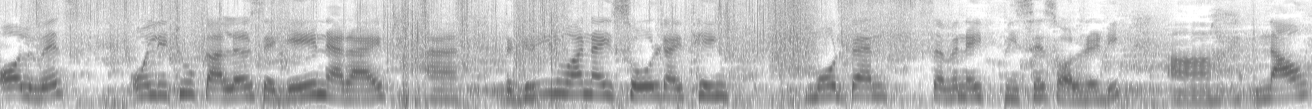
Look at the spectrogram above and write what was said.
always only two colors again arrived. Uh, the green one i sold i think more than seven eight pieces already. Uh, now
